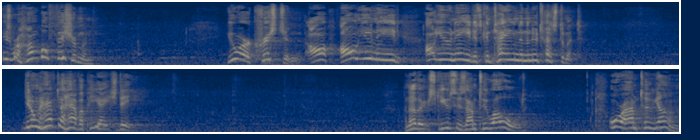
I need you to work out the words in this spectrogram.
these were humble fishermen. You are a Christian. All, all, you need, all you need is contained in the New Testament. You don't have to have a PhD. Another excuse is I'm too old or I'm too young.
